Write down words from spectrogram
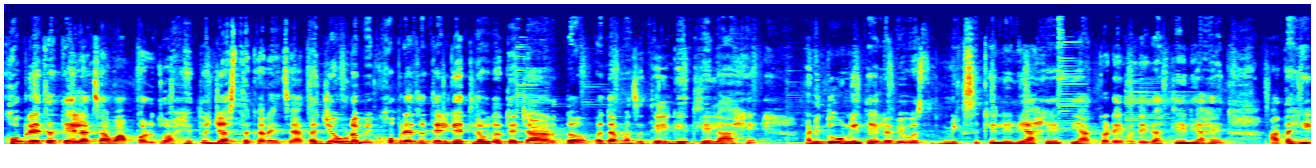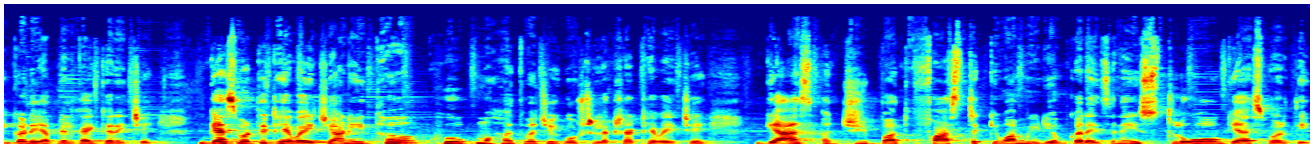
खोबऱ्याच्या तेलाचा वापर जो आहे तो जास्त करायचा आहे. आता जेवढं मी खोबऱ्याचं तेल घेतलं होतं त्याच्या अर्ध बदामाचं तेल घेतलेलं आहे आणि दोन्ही तेलं व्यवस्थित मिक्स केलेली आहेत या कढईमध्ये घातलेली आहेत. आता ही कढई आपल्याला काय करायची? गॅसवरती ठेवायची आणि इथं खूप महत्त्वाची गोष्ट लक्षात ठेवायची गॅस अजिबात फास्ट किंवा मीडियम करायचं नाही स्लो गॅसवरती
